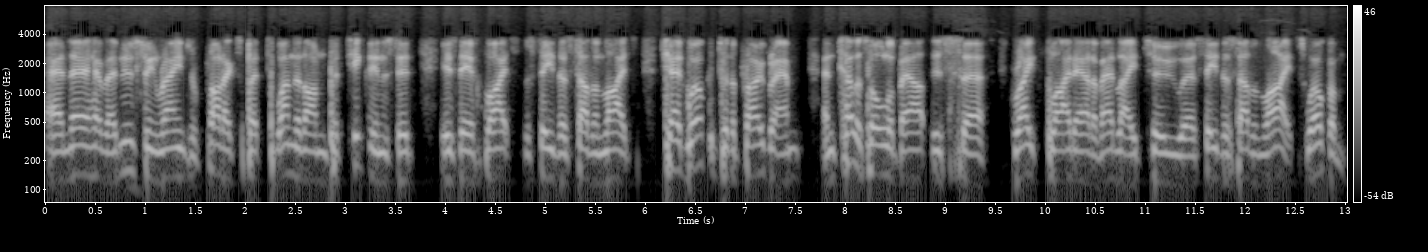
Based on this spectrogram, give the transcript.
and they have an interesting range of products, but one that I'm particularly interested is their flights to see the Southern Lights. Chad, welcome to the program, and tell us all about this uh, great flight out of Adelaide to uh, see the Southern Lights. Welcome.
